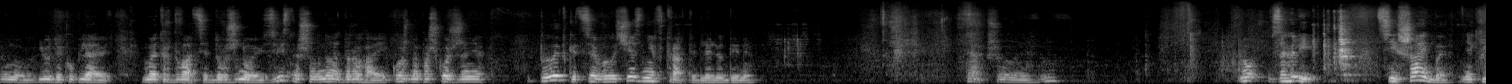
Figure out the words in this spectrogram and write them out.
ну, люди купляють метр двадцять довжиною, звісно, що вона дорога. І кожне пошкодження плитки це величезні втрати для людини. Так, що вони? Ну, взагалі, ці шайби, які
